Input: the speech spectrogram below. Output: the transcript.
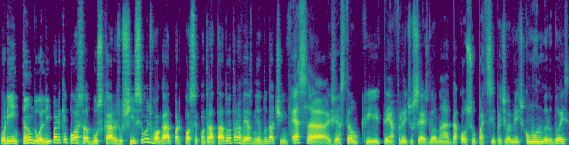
orientando-o ali para que possa é. buscar a justiça e um advogado para que possa ser contratado através mesmo do dativo. Essa gestão que tem à frente o Sérgio Leonardo, da qual o senhor participa ativamente, como número dois,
